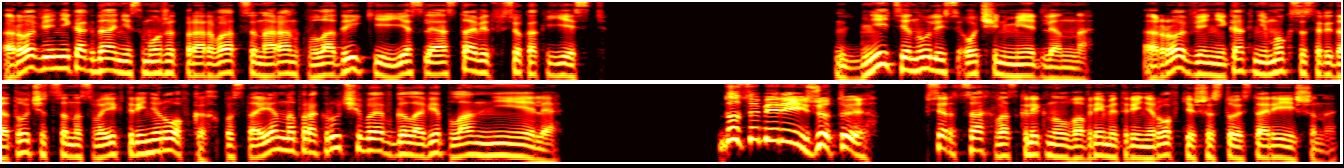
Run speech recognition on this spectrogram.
Ровви никогда не сможет прорваться на ранг владыки, если оставит все как есть. Дни тянулись очень медленно. Ровви никак не мог сосредоточиться на своих тренировках, постоянно прокручивая в голове план Ниэля. «Да соберись же ты!» В сердцах воскликнул во время тренировки шестой старейшина.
